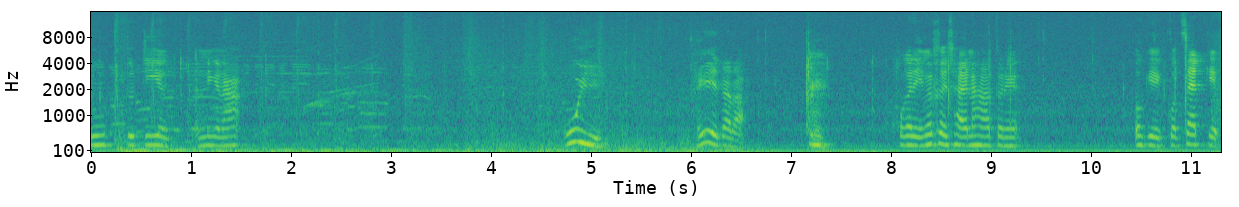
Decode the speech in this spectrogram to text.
ดูตัว G อันนี้กันนะ อุ้ยเฮ้ยจัดอะปกติไม่เคยใช้นะฮะตัวนี้ โอเค กด Z เก็บ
